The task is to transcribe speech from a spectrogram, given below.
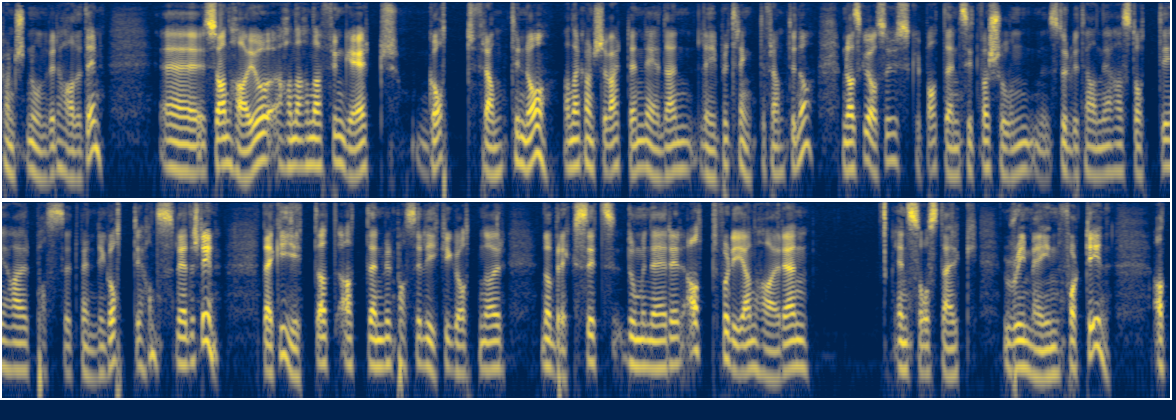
kanskje noen vil ha det til. Eh, så han har jo han, han har fungert godt fram til nå. Han har kanskje vært den lederen Labour trengte fram til nå. Men da skal vi også huske på at den situasjonen Storbritannia har stått i, har passet veldig godt i hans lederstil. Det er ikke gitt at, at den vil passe like godt når når brexit dominerer alt, fordi han har en, en så sterk remain-fortid at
